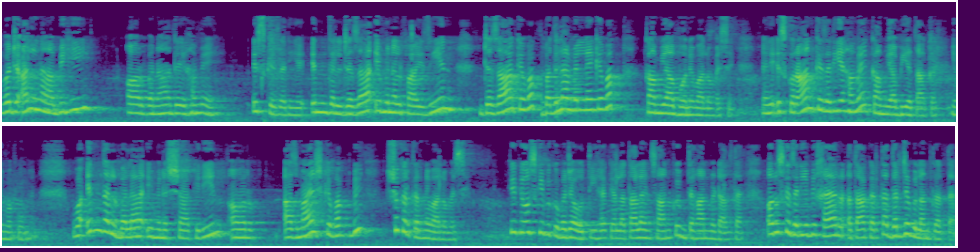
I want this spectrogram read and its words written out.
وج النا بھی اور بنا دے ہمیں اس کے ذریعے۔ ان دل جزا من الفائزین جزا کے وقت، بدلہ ملنے کے وقت کامیاب ہونے والوں میں سے۔ یعنی اس قرآن کے ذریعے ہمیں کامیابی عطا کر، یہ مفہوم ہے۔ وہ ان دل بلا امن الشاکرین اور آزمائش کے وقت بھی شکر کرنے والوں میں سے۔ کیونکہ اس کی بھی کوئی وجہ ہوتی ہے کہ اللہ تعالیٰ انسان کو امتحان میں ڈالتا ہے، اور اس کے ذریعے بھی خیر عطا کرتا ہے، درجے بلند کرتا ہے۔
